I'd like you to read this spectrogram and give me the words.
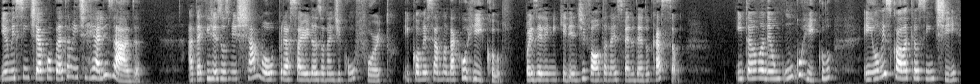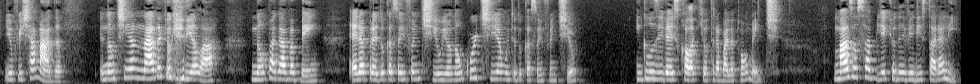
E eu me sentia completamente realizada. Até que Jesus me chamou para sair da zona de conforto e começar a mandar currículo pois ele me queria de volta na esfera da educação. Então eu mandei um, um currículo em uma escola que eu senti e eu fui chamada. Eu não tinha nada que eu queria lá, não pagava bem, era para educação infantil e eu não curtia muito educação infantil, inclusive a escola que eu trabalho atualmente. Mas eu sabia que eu deveria estar ali.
